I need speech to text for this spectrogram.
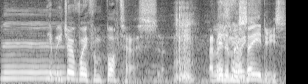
Uh, yeah, but he drove away from Bottas. In Unless a Mercedes?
